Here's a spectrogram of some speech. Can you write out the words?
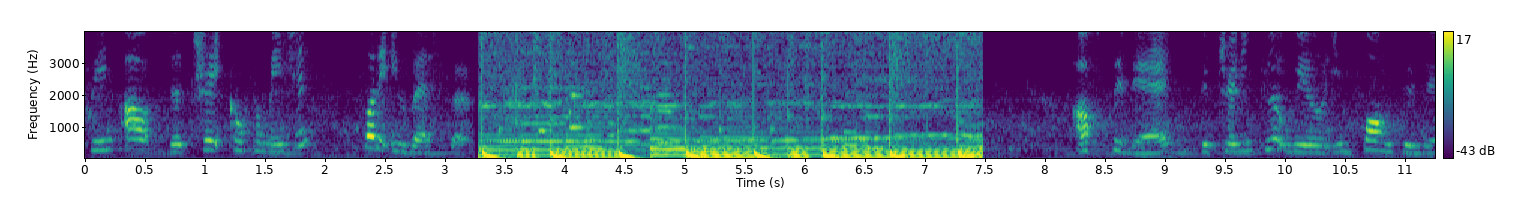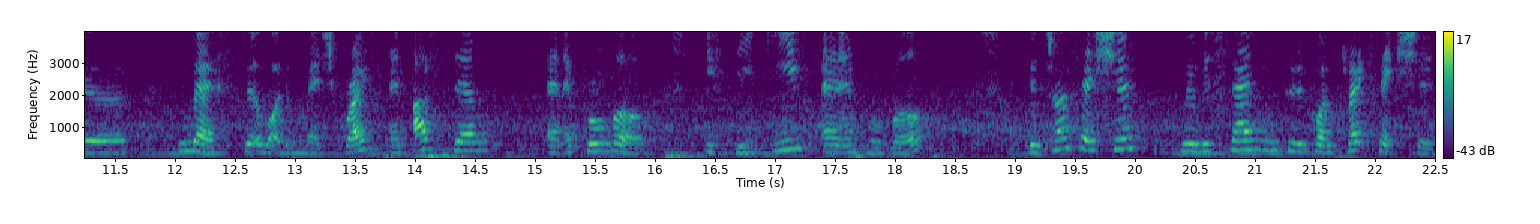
print out the trade confirmation for the investor. After that, the trading clerk will inform to the investor about the match price and ask them an approval. If they give an approval, the transaction will be sent into the contract section.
